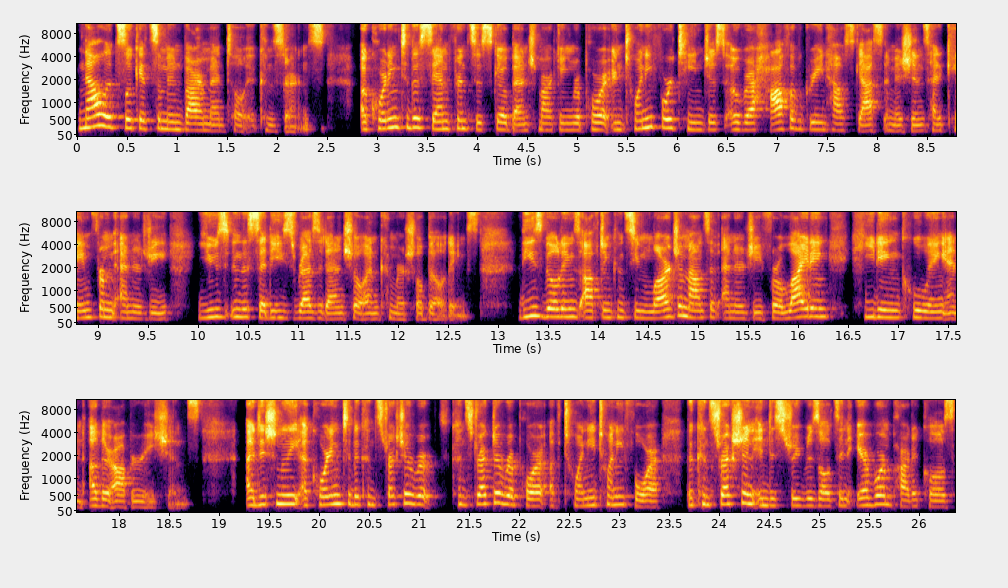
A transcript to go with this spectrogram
Now let's look at some environmental concerns. According to the San Francisco benchmarking report in 2014, just over half of greenhouse gas emissions had came from energy used in the city's residential and commercial buildings. These buildings often consume large amounts of energy for lighting, heating, cooling, and other operations. Additionally, according to the constructor, constructor report of 2024, the construction industry results in airborne particles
